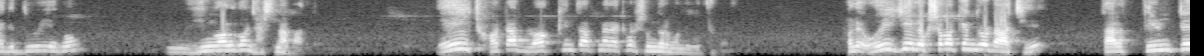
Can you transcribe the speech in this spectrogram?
এক, দুই এবং হিঙ্গলগঞ্জ, হাসনাবাদ এই ছটা ব্লক কিন্তু আপনার একেবারে সুন্দরবনের মধ্যে পড়ে ফলে ওই যে লোকসভা কেন্দ্রটা আছে, তার তিনটে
